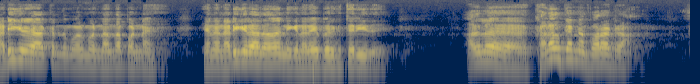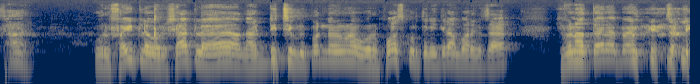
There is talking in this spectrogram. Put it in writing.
நடிகர் ஆக்கினது முதல் முதல் நான் தான் பண்ணேன். ஏன்னா நடிகராக தான் இன்றைக்கி நிறைய பேருக்கு தெரியுது. அதில் கடல் கண்ணை பாராட்டுறான் சார் ஒரு ஃபைட்டில் ஒரு ஷாட்டில் அந்த அடித்து இப்படி பண்ணவங்கன்னா ஒரு போஸ் கொடுத்து நிற்கிறான் பாருங்கள் சார். இவனா தேன அப்படின்னு சொல்லி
